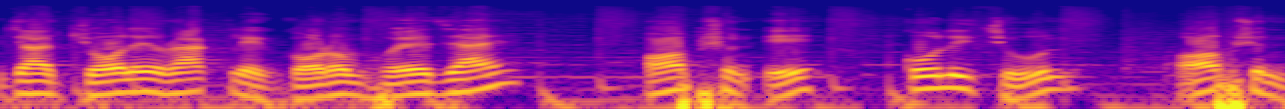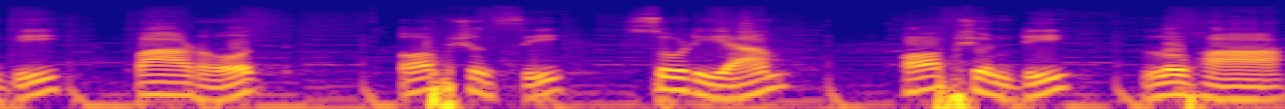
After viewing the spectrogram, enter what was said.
যা জলে রাখলে গরম হয়ে যায়? অপশন এ, কলিচুন। অপশন বি পারদ option C sodium option D লোহা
